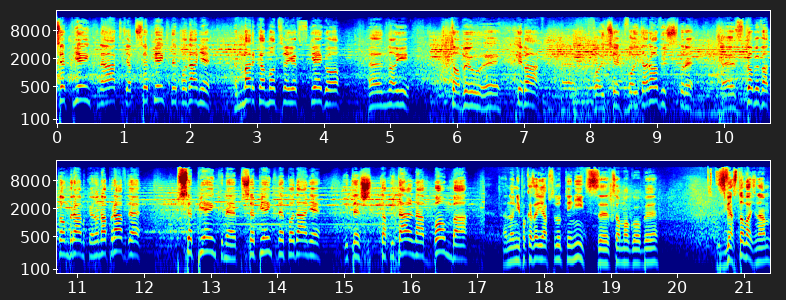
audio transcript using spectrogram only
Przepiękna akcja, przepiękne podanie Marka Modrzejewskiego. E, No i to był chyba Wojciech Wojtarowicz, który zdobywa tą bramkę. No naprawdę przepiękne, przepiękne podanie i też kapitalna bomba. No nie pokazali absolutnie nic, e, co mogłoby zwiastować nam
